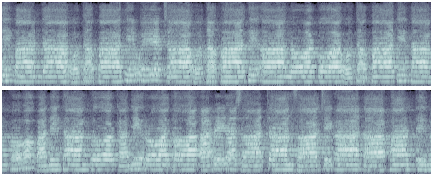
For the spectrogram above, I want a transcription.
ทิปัญญาอุทปาทิวิชชาอุทปาทิอาโลโกอุทปาทิตังโคปนิทังตัวขันิโรธอริยสัจจังสัจิกาตาพันติเม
